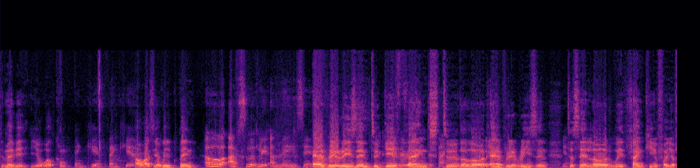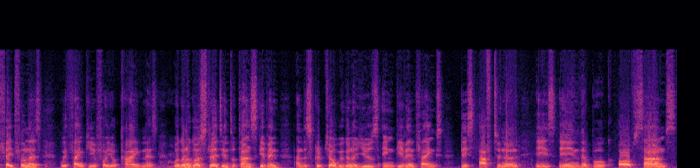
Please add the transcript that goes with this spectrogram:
Dumebi you're welcome. Thank you. Thank you. How has your week been? Oh, absolutely amazing. every reason to give Every thanks to thank to the Lord. Yeah. Every reason Yeah. to say, Lord, we thank you for your faithfulness. We thank you for your kindness. We're going to go straight into Thanksgiving, and the scripture we're going to use in giving thanks this afternoon is in the book of Psalms.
